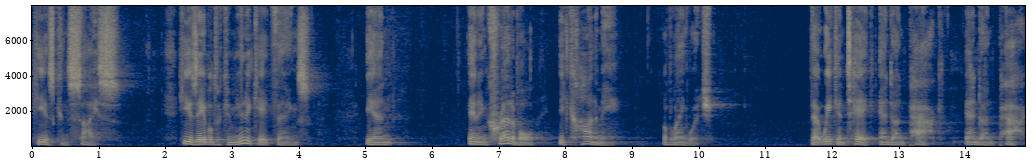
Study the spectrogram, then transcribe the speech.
He is concise. He is able to communicate things in an incredible economy of language that we can take and unpack and unpack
